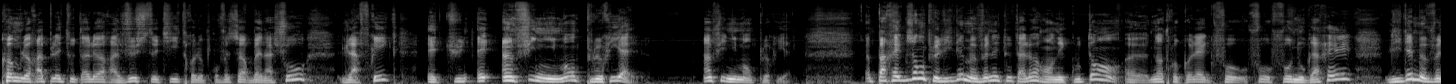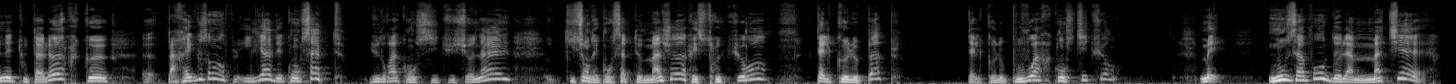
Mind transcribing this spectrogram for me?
comme le rappelait tout à l'heure à juste titre le professeur Benachou, l'Afrique est, est infiniment plurielle infiniment pluriel. Par exemple, l'idée me venait tout à l'heure en écoutant euh, notre collègue Faux, Nougaré, l'idée me venait tout à l'heure que, euh, par exemple, il y a des concepts du droit constitutionnel qui sont des concepts majeurs et structurants, tels que le peuple, tels que le pouvoir constituant. Mais nous avons de la matière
